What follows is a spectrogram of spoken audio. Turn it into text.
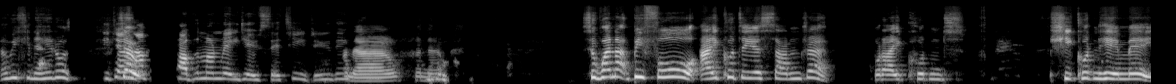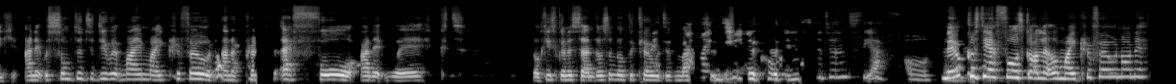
Oh, we can hear us. You don't So- have a problem on Radio City, do they? I know, I know. So when I, before I could hear Sandra, but I couldn't. She couldn't hear me, and it was something to do with my microphone. And I pressed F four, and it worked. Look, he's going to send us another coded message. a coincidence. The F4. No, because the F four's got a little microphone on it.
